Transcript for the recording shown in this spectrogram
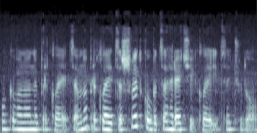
поки воно не приклеїться. Воно приклеїться швидко, бо це гарячий клей, і це чудово.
